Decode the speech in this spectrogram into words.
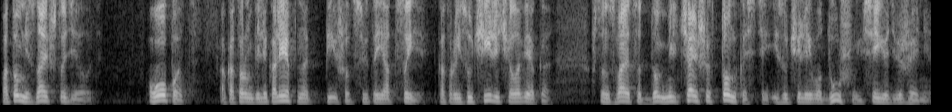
Потом не знают, что делать. Опыт, о котором великолепно пишут святые отцы, которые изучили человека, что называется, до мельчайших тонкостей, изучили его душу и все ее движения,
